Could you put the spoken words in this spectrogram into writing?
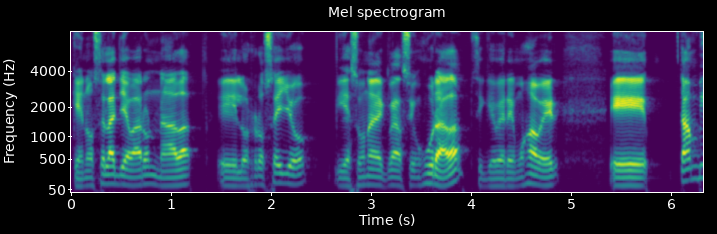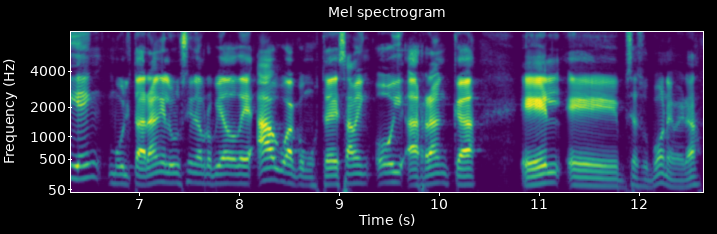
que no se las llevaron nada eh, los Rosselló, y eso es una declaración jurada, así que veremos a ver. Eh, también multarán el uso inapropiado de agua, como ustedes saben, hoy arranca el, se supone, ¿verdad?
